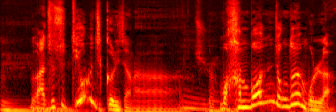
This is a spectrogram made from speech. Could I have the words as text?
음. 그 안철수 띄우는 짓거리잖아. 그렇죠. 뭐한 번 정도면 몰라.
